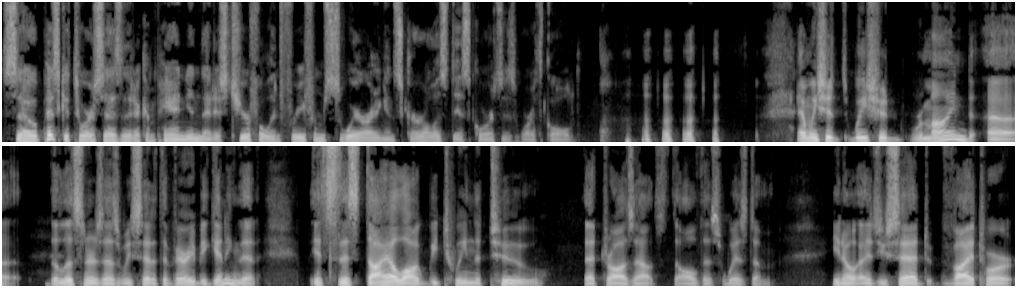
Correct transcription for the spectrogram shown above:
So Piscator says that a companion that is cheerful and free from swearing and scurrilous discourse is worth gold. and we should we should remind uh, the listeners, as we said at the very beginning, that it's this dialogue between the two that draws out all this wisdom you know, as you said, Viator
